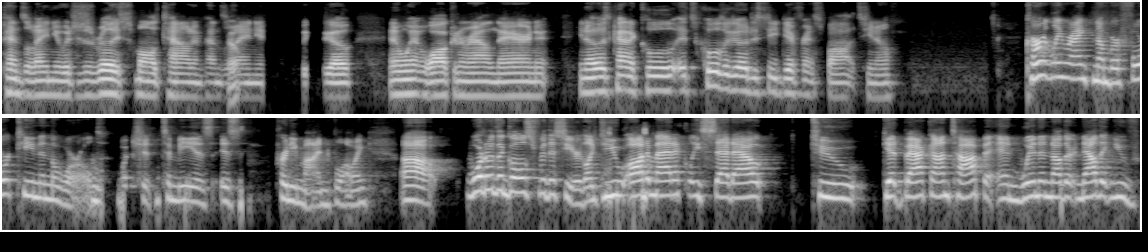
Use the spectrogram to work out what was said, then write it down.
pennsylvania which is a really small town in pennsylvania yep. weeks ago and went walking around there and it you know it was kind of cool it's cool to go to see different spots you know currently ranked number 14 in the world, which to me is is pretty mind blowing. Uh, what are the goals for this year? Like, do you automatically set out to get back on top and win another? Now that you've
